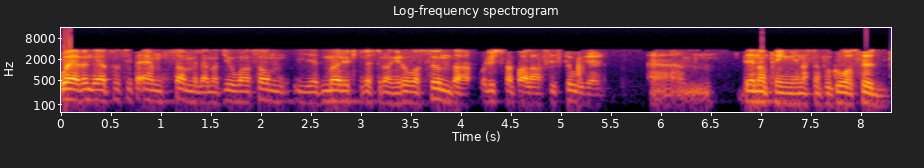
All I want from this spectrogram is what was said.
Och även det att få sitta ensam med Lennart Johansson i ett mörkt restaurang i Råsunda och lyssna på alla hans historier. Ehm, det är någonting jag nästan får gåshud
